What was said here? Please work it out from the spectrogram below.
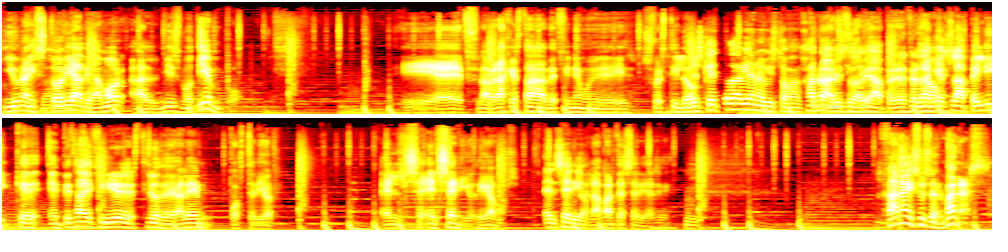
y una historia de amor al mismo tiempo. Y eh, la verdad es que esta define muy su estilo. Yo es que todavía no he visto Manhattan. no la así visto que- todavía, pero es verdad No. que es la peli que empieza a definir el estilo de Allen posterior. El, se- el serio, digamos. En serio. La parte seria, sí. Mm. Hannah y sus hermanas,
